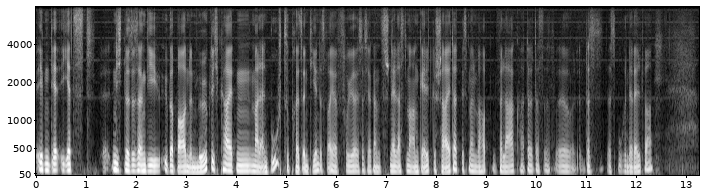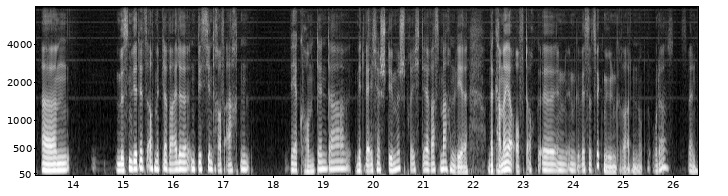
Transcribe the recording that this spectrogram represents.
eben der, jetzt äh, nicht nur sozusagen die überbordenden Möglichkeiten, mal ein Buch zu präsentieren. Das war ja früher, ist das ja ganz schnell erst mal am Geld gescheitert, bis man überhaupt einen Verlag hatte, dass, äh, dass das Buch in der Welt war. Ähm, müssen wir jetzt auch mittlerweile ein bisschen darauf achten, wer kommt denn da, mit welcher Stimme spricht der, was machen wir? Und da kann man ja oft auch äh, in, in gewisse Zwickmühlen geraten, oder Sven?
